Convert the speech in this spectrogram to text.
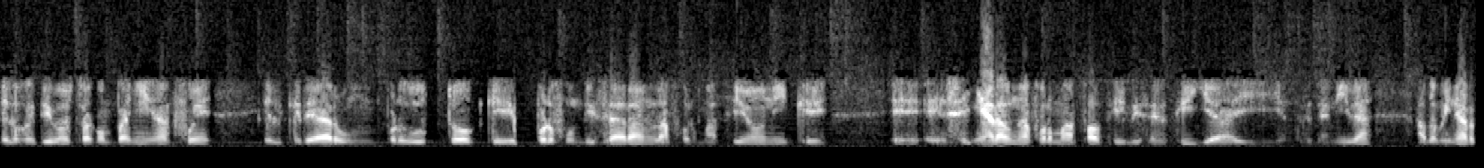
el objetivo de nuestra compañía fue el crear un producto que profundizara en la formación y que eh, enseñara de una forma fácil y sencilla y entretenida a dominar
